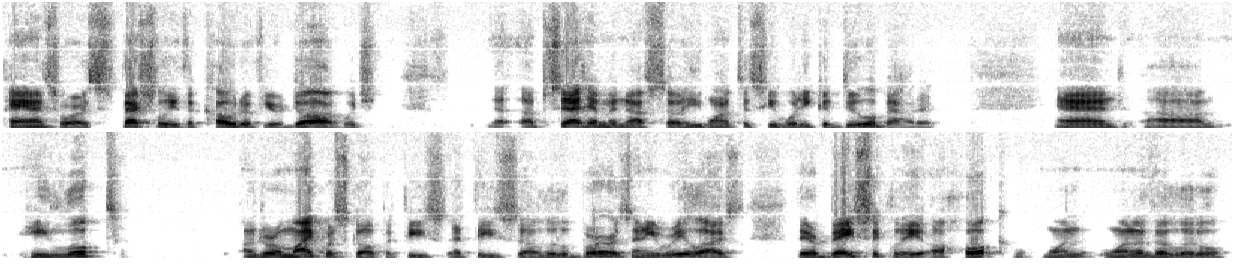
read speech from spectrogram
pants, or especially the coat of your dog, which upset him enough so he wanted to see what he could do about it. And um, he looked under a microscope at these at these uh, little burrs, and he realized they're basically a hook. One one of the little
